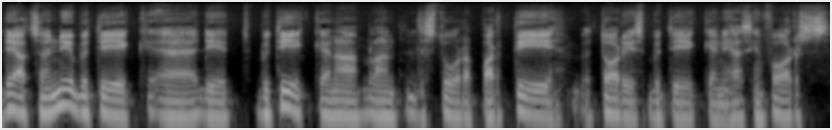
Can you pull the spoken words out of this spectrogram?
det är alltså en ny butik äh, dit butikerna, bland det stora parti, torgsbutiken i Helsingfors,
